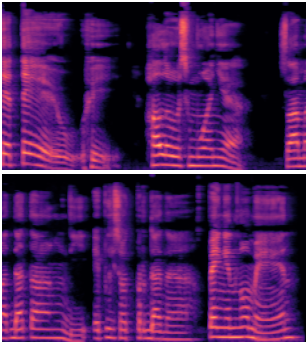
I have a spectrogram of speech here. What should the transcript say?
Teteu. Halo semuanya. Selamat datang di episode perdana Pengen Ngomen.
